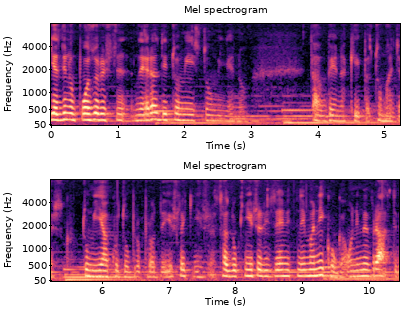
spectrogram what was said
Jedino pozorište ne radi, to mi je isto umiljeno. ta Bena Kipa, to mađarsko. Tu mi jako dobro prodaje, išla je knjižara. Sad u knjižari Zenit nema nikoga, oni me vrate.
